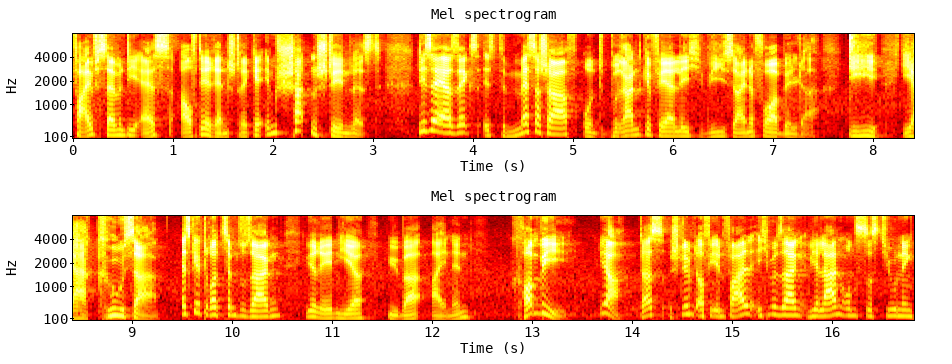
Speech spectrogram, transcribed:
570S auf der Rennstrecke im Schatten stehen lässt. Dieser R6 ist messerscharf und brandgefährlich gefährlich wie seine Vorbilder, die Yakuza. Es gilt trotzdem zu sagen, wir reden hier über einen Kombi. Ja, das stimmt auf jeden Fall. Ich würde sagen, wir laden uns das Tuning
